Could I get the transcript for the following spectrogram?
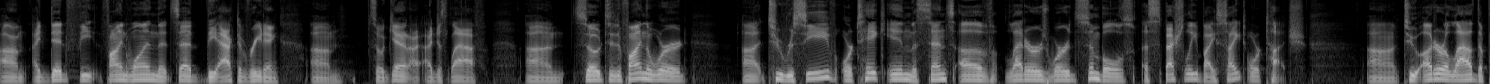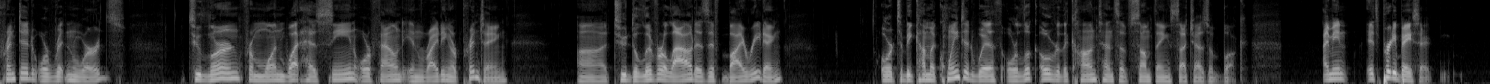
Um, I did fe- find one that said the act of reading. Um, so again, I, I just laugh. Um, so to define the word, uh, to receive or take in the sense of letters, words, symbols, especially by sight or touch. Uh, to utter aloud the printed or written words. To learn from one what has seen or found in writing or printing. Uh, to deliver aloud as if by reading. Or to become acquainted with or look over the contents of something such as a book. I mean, it's pretty basic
